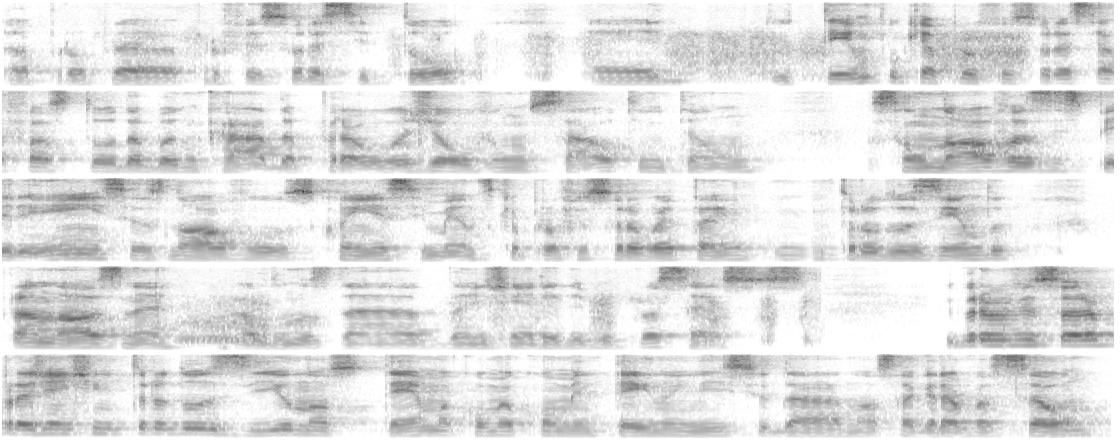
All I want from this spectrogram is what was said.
a própria professora citou, é, do tempo que a professora se afastou da bancada para hoje houve um salto, então são novas experiências, novos conhecimentos que a professora vai estar tá introduzindo para nós, né, alunos da, da engenharia de bioprocessos. E professora, para a gente introduzir o nosso tema, como eu comentei no início da nossa gravação,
